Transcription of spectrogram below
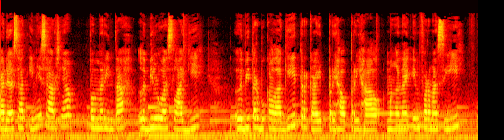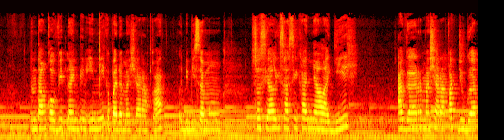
pada saat ini seharusnya pemerintah lebih luas lagi, lebih terbuka lagi terkait perihal-perihal mengenai informasi tentang COVID-19 ini kepada masyarakat, lebih bisa meng sosialisasikannya lagi agar masyarakat juga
